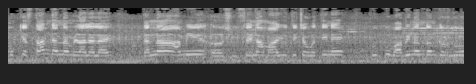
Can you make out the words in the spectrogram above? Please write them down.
मुख्य स्थान त्यांना मिळालेलं आहे. त्यांना आम्ही शिवसेना महायुतीच्या वतीने खूप खूप अभिनंदन करतो.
